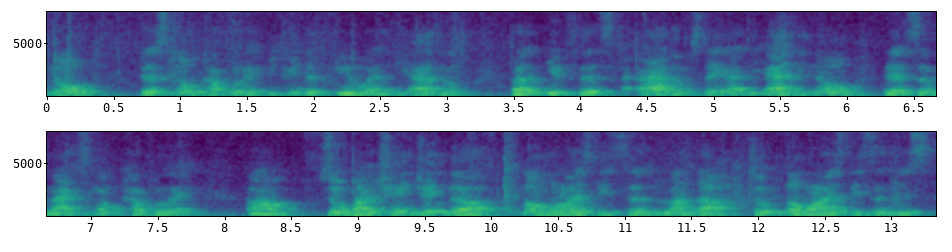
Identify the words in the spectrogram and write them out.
node, there's no coupling between the field and the atom. But if the atom stay at the antinode, there's a maximum coupling. Um, so by changing the normalized distance, lambda, so normalized distance is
